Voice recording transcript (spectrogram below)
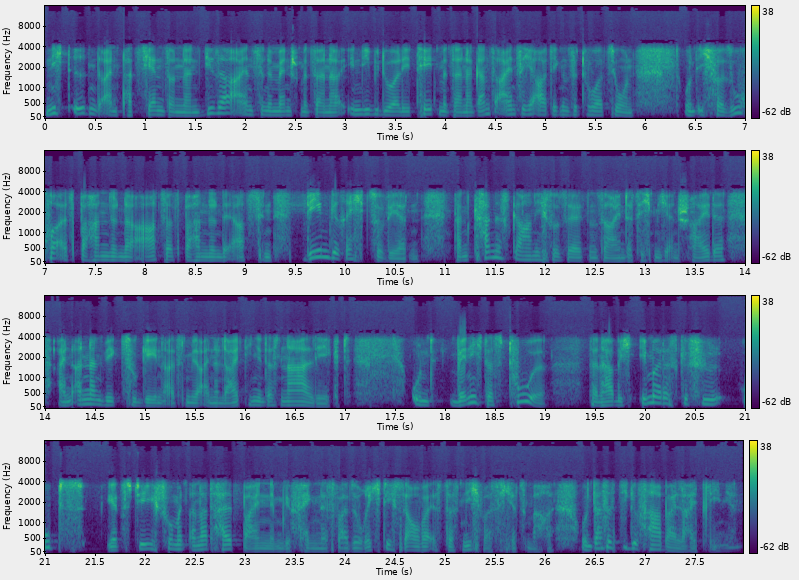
Nicht irgendein Patient, sondern dieser einzelne Mensch mit seiner Individualität, mit seiner ganz einzigartigen Situation. Und ich versuche als behandelnder Arzt, als behandelnde Ärztin, dem gerecht zu werden. Dann kann es gar nicht so selten sein, dass ich mich entscheide, einen anderen Weg zu gehen, als mir eine Leitlinie das nahelegt. Und wenn ich das tue, dann habe ich immer das Gefühl, ups, Jetzt stehe ich schon mit anderthalb Beinen im Gefängnis, weil so richtig sauber ist das nicht, was ich jetzt mache. Und das ist die Gefahr bei Leitlinien.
